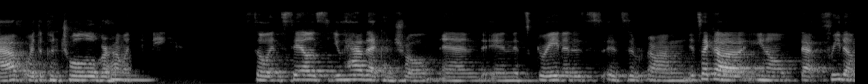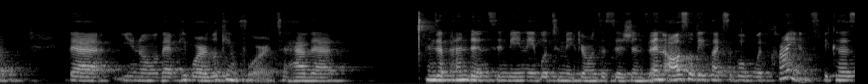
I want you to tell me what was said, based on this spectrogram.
have or the control over how much i make. So in sales you have that control and and it's great and it's it's um it's like a you know that freedom that you know that people are looking for to have that independence and being able to make your own decisions and also be flexible with clients because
